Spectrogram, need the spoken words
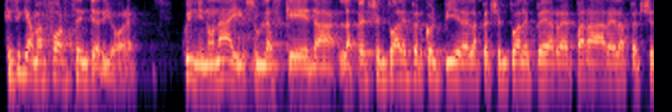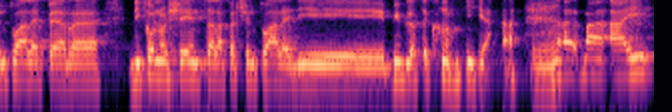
che si chiama forza interiore. Quindi non hai sulla scheda la percentuale per colpire, la percentuale per parare, la percentuale per, eh, di conoscenza, la percentuale di biblioteconomia, mm. uh, ma hai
